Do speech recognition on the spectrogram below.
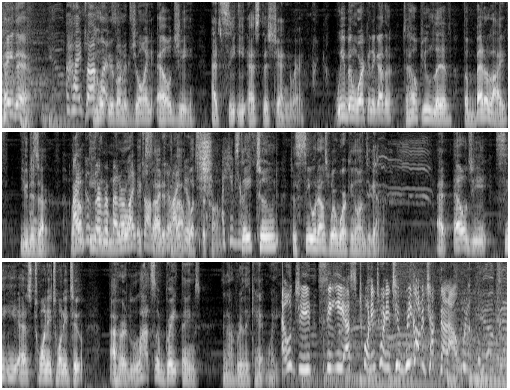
Hey there. Hi, John. I hope you're going to join LG at CES this January. We've been working together to help you live the better life you deserve. But I am deserve even a better more life, John excited Legend, about what's to come. Stay tuned to see what else we're working on together. At LG CES 2022, I've heard lots of great things, and I really can't wait. LG CES 2022, we gotta check that out.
